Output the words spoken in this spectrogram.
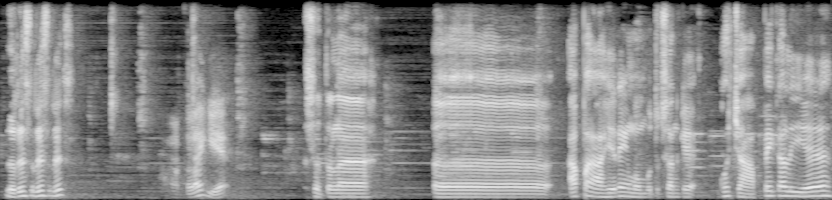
terus, terus, terus. Apalagi ya? setelah eh apa akhirnya yang memutuskan kayak gue capek kali ya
